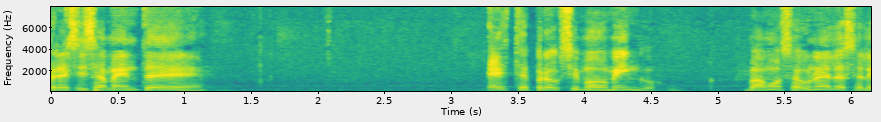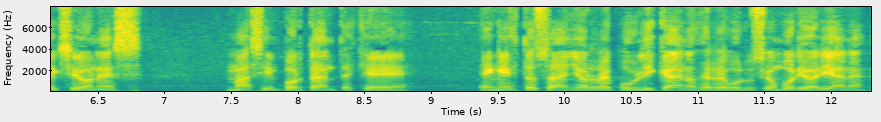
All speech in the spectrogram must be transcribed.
Precisamente este próximo domingo vamos a una de las elecciones más importantes que en estos años republicanos de Revolución Bolivariana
